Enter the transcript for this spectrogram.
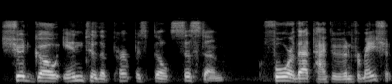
should go into the purpose built system for that type of information.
